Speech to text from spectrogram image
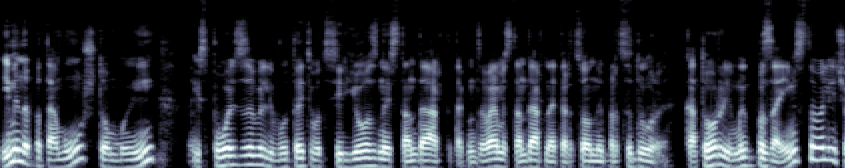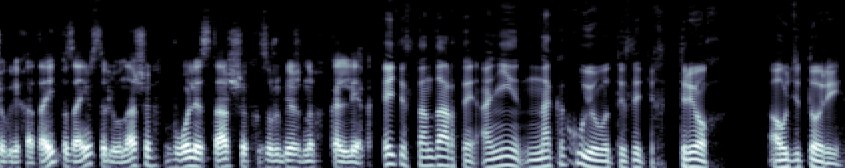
Именно потому, что мы использовали вот эти вот серьезные стандарты, так называемые стандартные операционные процедуры, которые мы позаимствовали, что греха таить, позаимствовали у наших более старших зарубежных коллег. Эти стандарты, они на какую вот из этих трех аудиторий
